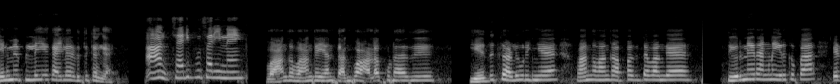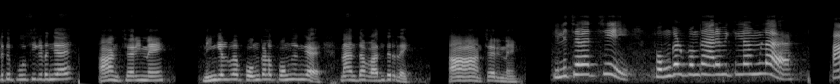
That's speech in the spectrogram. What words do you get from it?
இனிமே பிள்ளைய கையில எடுத்துக்கங்க. ஆ சரி பூசாரிண்ணே வாங்க வாங்க என் தங்கம் அழக்கூடாது. எதுக்கு அழுவுறீங்க? வாங்க வாங்க அப்பா கிட்ட வாங்க. திருநீர் அங்கே இருக்குப்பா எடுத்து பூசிக்கிடுங்க. ஆ சரிண்ணே. நீங்கள் போய் பொங்கலை பொங்குங்க. நான் இந்த வந்துடுறேன். ஆ ஆ சரிண்ணே. இழிச்ச வச்சு பொங்கல் பொங்க ஆரம்பிக்கலாம்ல? ஆ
